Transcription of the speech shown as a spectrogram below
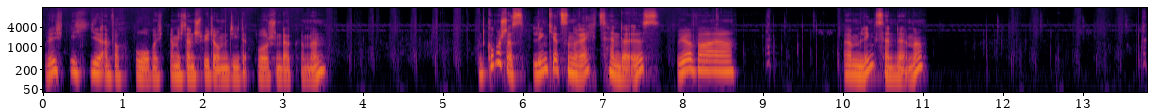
Oder ich gehe hier einfach hoch. Ich kann mich dann später um die Burschen da kümmern. Und komisch, dass Link jetzt ein Rechtshänder ist. Früher war er ähm, Linkshänder immer. Hey, hey.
